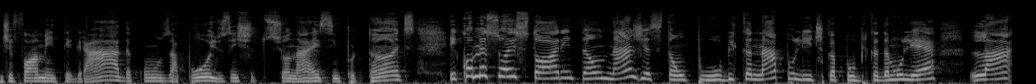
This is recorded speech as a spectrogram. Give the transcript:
de forma integrada, com os apoios institucionais importantes. E começou a história, então, na gestão pública, na política pública da mulher, lá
